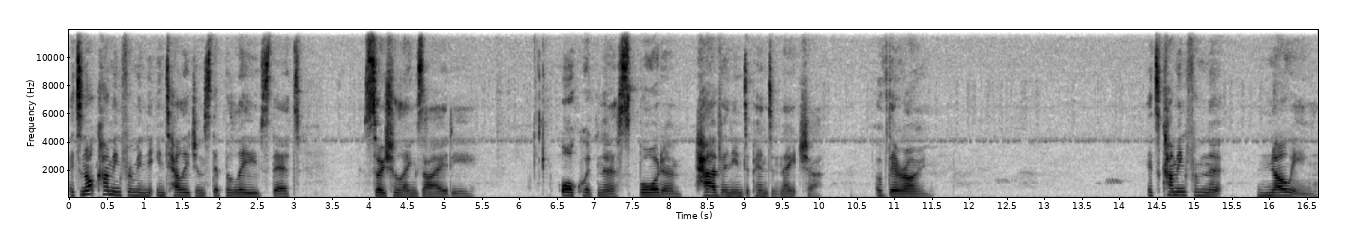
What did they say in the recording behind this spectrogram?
It's not coming from an intelligence that believes that social anxiety, awkwardness, boredom have an independent nature of their own. It's coming from the knowing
